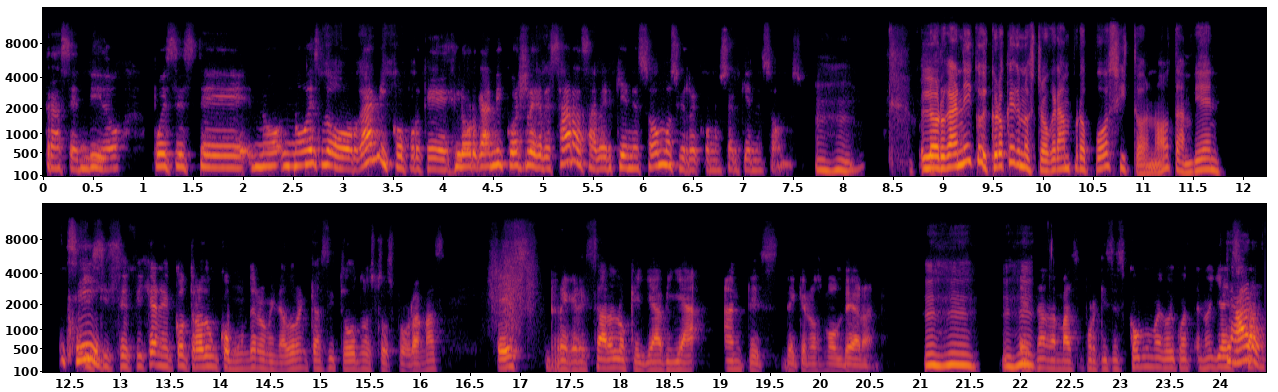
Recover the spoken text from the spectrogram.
trascendido, pues este, no, no es lo orgánico, porque lo orgánico es regresar a saber quiénes somos y reconocer quiénes somos. Lo orgánico y creo que nuestro gran propósito, ¿no? También. Sí. Y si se fijan, he encontrado un común denominador en casi todos nuestros programas es regresar a lo que ya había antes de que nos moldearan. Es nada más, porque dices, ¿cómo me doy cuenta? No, ya está.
